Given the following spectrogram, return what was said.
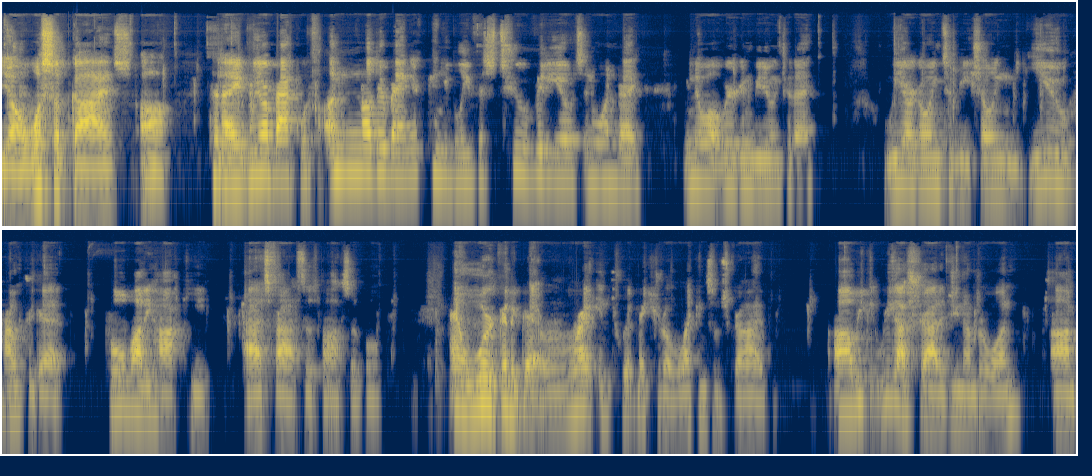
Yo, what's up guys? Uh, today we are back with another banger. Can you believe this? Two videos in one day. You know what we're going to be doing today? We are going to be showing you how to get full body Haki as fast as possible. And we're going to get right into it. Make sure to like and subscribe. Uh, we, we got strategy number one. I'm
